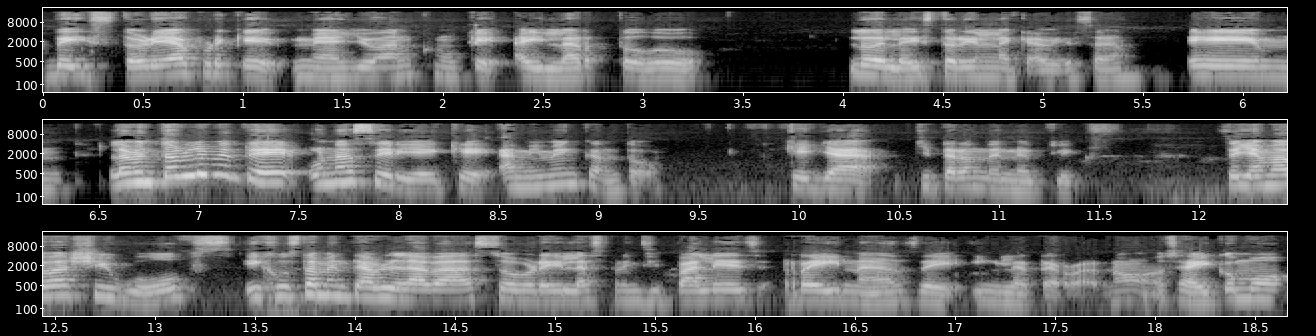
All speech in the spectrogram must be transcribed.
de historia porque me ayudan como que a hilar todo lo de la historia en la cabeza. Em, lamentablemente, una serie que a mí me encantó, que ya quitaron de Netflix, se llamaba She Wolves y justamente hablaba sobre las principales reinas de Inglaterra, ¿no? O sea, y como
